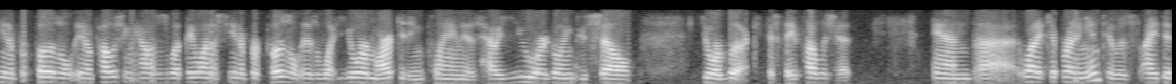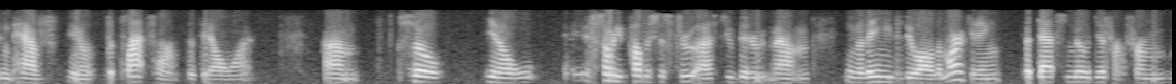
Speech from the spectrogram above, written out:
see in a proposal, you know, publishing houses, what they want to see in a proposal is what your marketing plan is, how you are going to sell your book if they publish it. And uh, what I kept running into is I didn't have, you know, the platform that they all want. Um, so, you know, if somebody publishes through us through Bitterroot Mountain, you know, they need to do all the marketing, but that's no different from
